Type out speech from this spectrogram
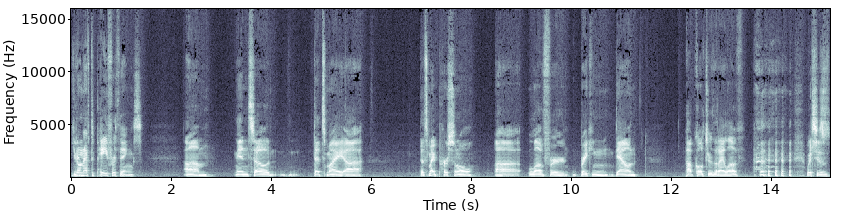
You don't have to pay for things. Um, and so that's my uh, that's my personal uh, love for breaking down pop culture that I love. Which is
